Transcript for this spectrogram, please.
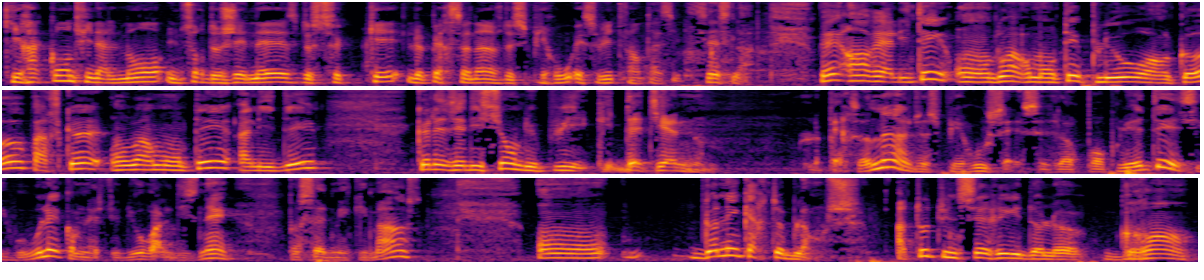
qui raconte finalement une sorte de genèse de ce qu'est le personnage de Spirou et celui de C'est cela. Mais en réalité, on doit remonter plus haut encore parce qu'on doit remonter à l'idée que les éditions Dupuis, qui détiennent le personnage de Spirou, c'est leur propriété, si vous voulez, comme les studios Walt Disney possèdent Mickey Mouse, ont donné carte blanche à toute une série de leurs grands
